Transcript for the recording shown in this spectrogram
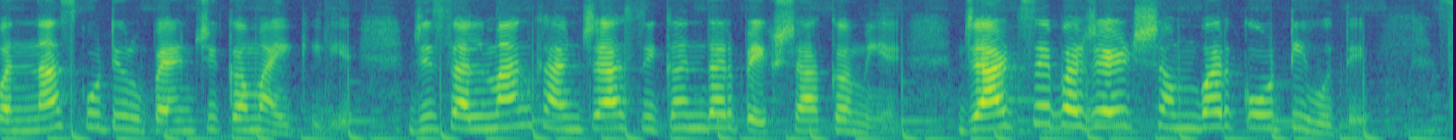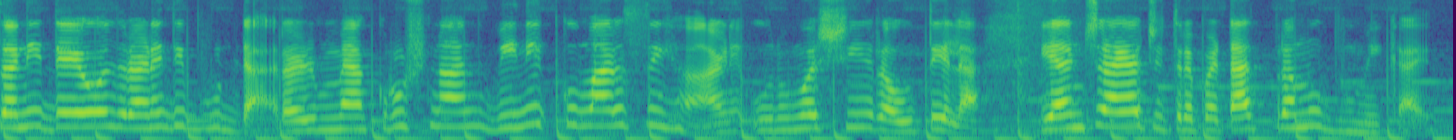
पन्नास कोटी रुपयांची कमाई केली आहे जी सलमान खानच्या सिकंदरपेक्षा कमी आहे. जाटचे बजेट शंभर कोटी होते. सनी देओल रणदीप हुड्डा रम्या कृष्णन विनीत कुमार सिंह आणि उर्वशी रौतेला यांच्या या चित्रपटात प्रमुख भूमिका आहे.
